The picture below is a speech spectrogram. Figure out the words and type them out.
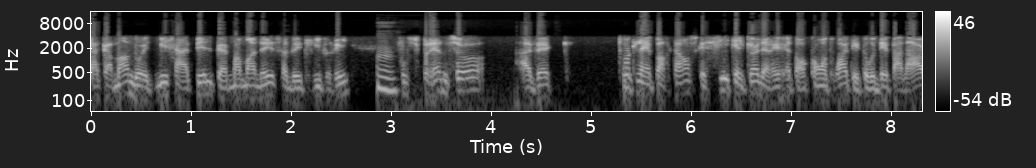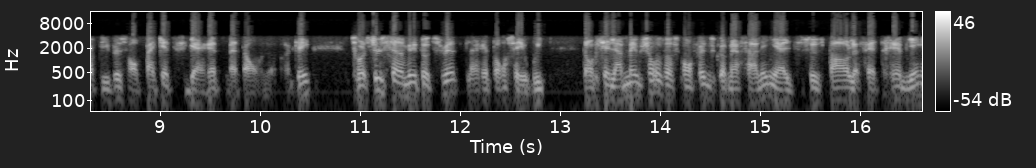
ta commande doit être mise à la pile, puis à un moment donné, ça doit être livré. Il hmm. faut que tu prennes ça avec toute l'importance que si quelqu'un derrière ton comptoir, tu es au dépanneur, puis il veut son paquet de cigarettes, mettons, là, OK? Tu vas-tu le servir tout de suite? La réponse est oui. Donc, c'est la même chose lorsqu'on fait du commerce en ligne et Altitude Sport le fait très bien.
